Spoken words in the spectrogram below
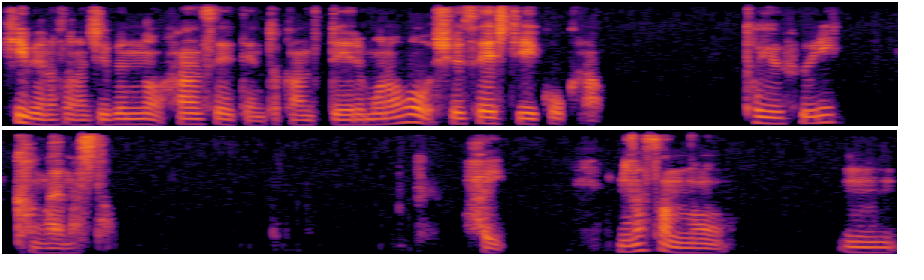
日々のその自分の反省点と感じているものを修正していこうかな、というふうに考えました。はい。皆さんの、うん、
